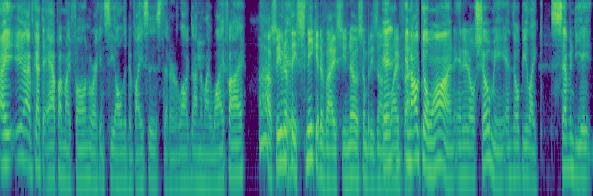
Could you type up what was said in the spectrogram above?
I I've got the app on my phone where I can see all the devices that are logged onto my Wi-Fi, Oh, so even if they sneak a device, you know somebody's on the and, Wi-Fi. and I'll go on and it'll show me, and there'll be like seventy eight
